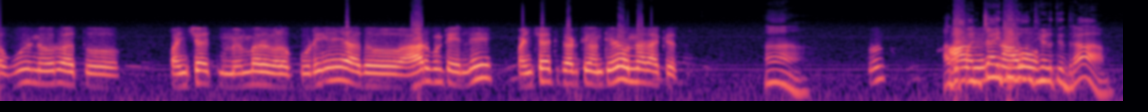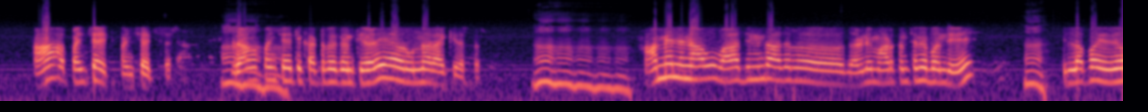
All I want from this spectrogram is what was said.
ಊರಿನವರು ಅದು ಪಂಚಾಯತ್ ಮೆಂಬರ್ಗಳು ಕೂಡಿ ಅದು ಆರು ಗುಂಟೆಯಲ್ಲಿ ಪಂಚಾಯತ್ ಕಟ್ತೀವಿ ಅಂತೇಳಿ ಉನ್ನಾರ ಹಾಕಿದ್ರು. ಹಾ. ಹ್ಮ್. ಅದು ಆಮೇಲೆ ಪಂಚಾಯತಿ ನಾವು- ಅಂತ ಹೇಳ್ತಿದ್ರಾ? ಹಾ ಪಂಚಾಯತ್ ಪಂಚಾಯತ್ ಸರ್. ಹಾ, ಗ್ರಾಮ ಹಾ, ಹಾ. ಪಂಚಾಯತಿ ಕಟ್ಟಬೇಕಂತ ಹೇಳಿ ಅವ್ರು ಹುನ್ನಾರ ಹಾಕಿದ್ರು ಸರ್. ಹಾ ಹಾ ಹಾ ಹಾ ಹಾ. ಆಮೇಲೆ ನಾವು ಬಹಳ ದಿನದಿಂದ ಅದ್ರ ಧರಣಿ ಮಾಡ್ಕೊಂತಾನೆ ಬಂದಿವಿ. ಹಾ. ಇಲ್ಲಪ್ಪ ಇದು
